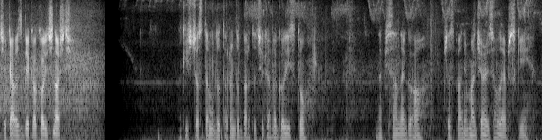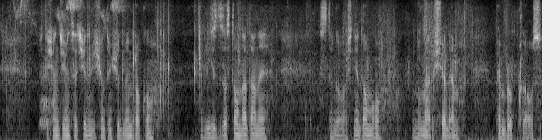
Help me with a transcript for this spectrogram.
Ciekawy zbieg okoliczności. Jakiś czas temu dotarłem do bardzo ciekawego listu napisanego przez panią Marjorie Zalewski w 1977 roku. List został nadany z tego właśnie domu numer 7 Pembroke Close.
